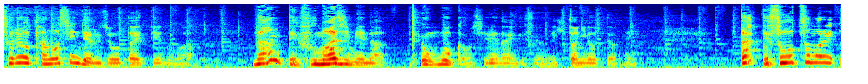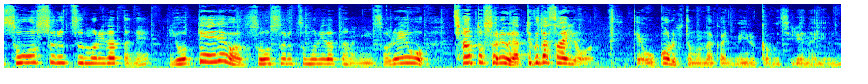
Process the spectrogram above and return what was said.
それを楽しんでる状態っていうのはなんて不真面目なって思うかもしれないですよね人によってはね。だってそうつもりそうするつもりだったね予定ではそうするつもりだったのにそれをちゃんとそれをやってくださいよってって怒る人も中にはいるかもしれないよね。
